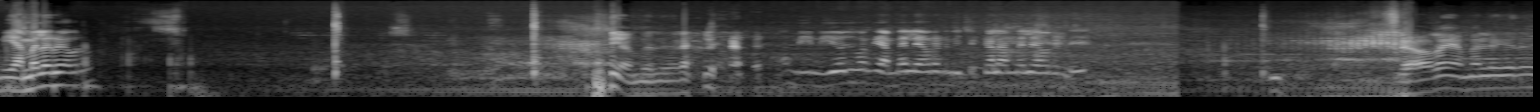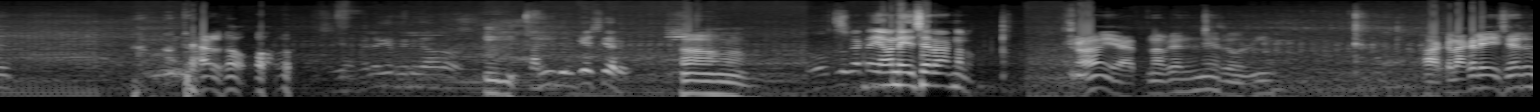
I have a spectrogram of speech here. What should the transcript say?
మీ ఎమ్మెల్యే ఎవరు? ఎమ్మెల్యే మీ నియోజకవర్గ ఎమ్మెల్యే ఎవరండి? మీ చిక్కాల ఎమ్మెల్యే ఎవరండి? ఎవరో ఎమ్మెల్యే గారు? కందులు దుర్గేష్ గారు. ఆ, రోడ్లు గట్రా ఏమైనా వేసారా అంటున్నాను? ఆ, వేస్తున్నారు కదండి రోడ్లు. అక్కడక్కడ వేశారు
